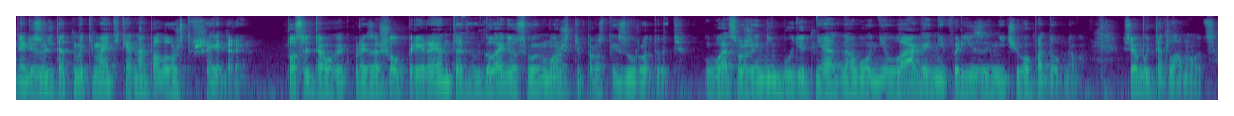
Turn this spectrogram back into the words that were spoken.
Результат математики она положит в шейдеры. После того, как произошел прерент, этот гладиус вы можете просто изуродовать. У вас уже не будет ни одного ни лага, ни фриза, ничего подобного. Все будет отламываться.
